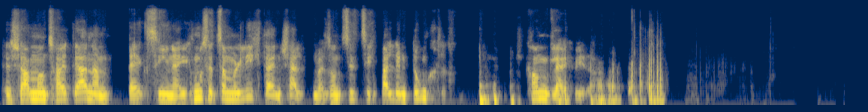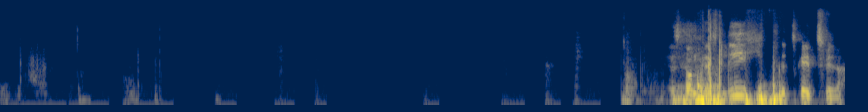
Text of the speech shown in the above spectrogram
Das schauen wir uns heute an am Bergsina. Ich muss jetzt einmal Licht einschalten, weil sonst sitze ich bald im Dunkeln. Ich komme gleich wieder. Jetzt kommt das Licht, jetzt geht's wieder.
